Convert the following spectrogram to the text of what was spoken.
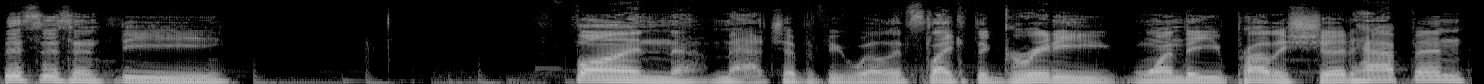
this isn't the fun matchup, if you will. It's like the gritty one that you probably should happen.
